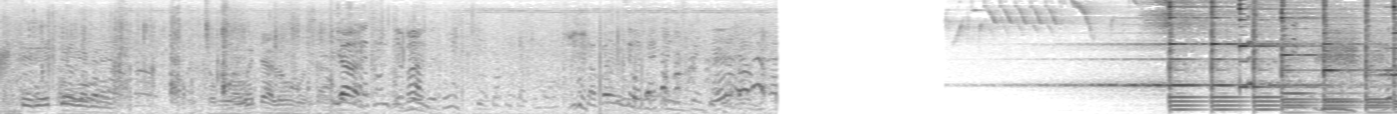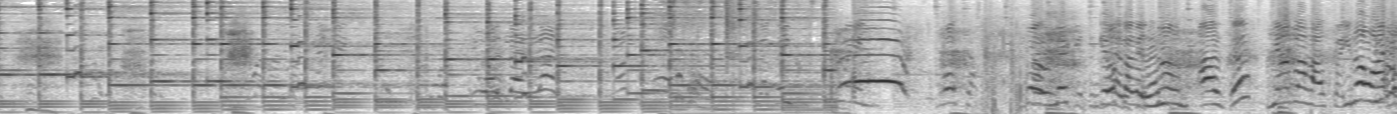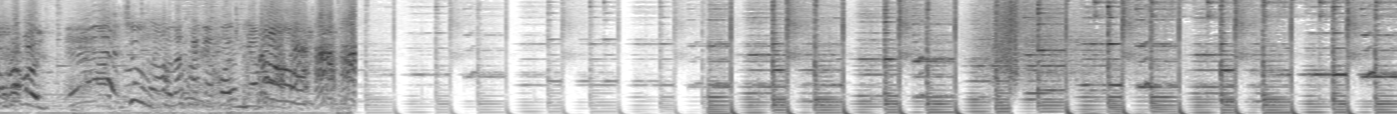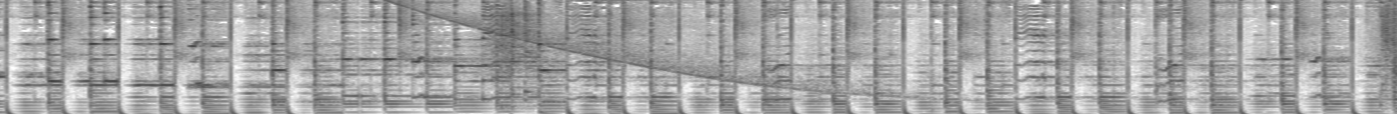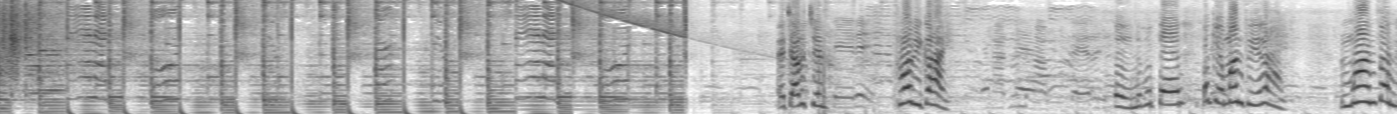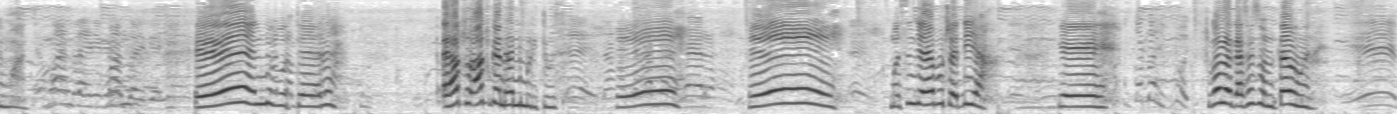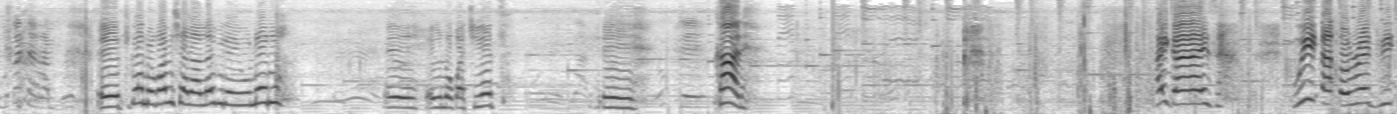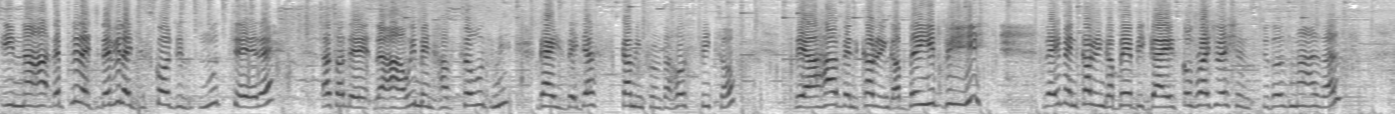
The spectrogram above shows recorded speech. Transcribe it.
locally known as Nyabahasa. You know what? Two, so that's why they're called Nyabahasa. kyalo kyenu tubabika hayi ni butere bake mwanzire hayi nimwanza nimwanza ee ni eh, butere eh, hatukenda hani mulitusi eh, mwasinja yabutadia tukalweka sasa mtauni. Tukaenda eh vile iulerya eulo eh kale. Hi guys, we are already in uh, the village. The village is called Mutere. That's what the, the women have told me. Guys, they're just coming from the hospital. They are having carrying a baby. They're even carrying a baby, guys. Congratulations to those mothers.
